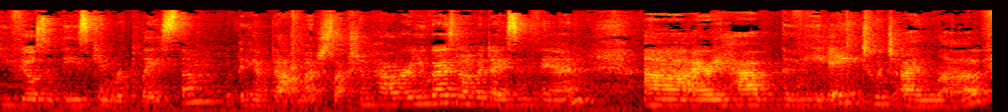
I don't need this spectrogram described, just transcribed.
he feels that these can replace them, they have that much suction power. You guys know I'm a Dyson fan. Uh, I already have the V8, which I love.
